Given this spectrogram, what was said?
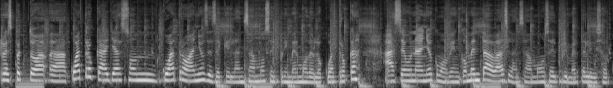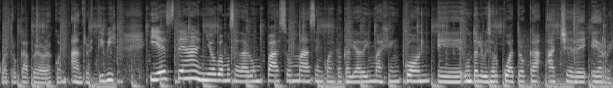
respecto a, 4K, ya son cuatro años desde que lanzamos el primer modelo 4K. Hace un año, como bien comentabas, lanzamos el primer televisor 4K, pero ahora con Android TV. Y este año vamos a dar un paso más en cuanto a calidad de imagen con un televisor 4K HDR.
